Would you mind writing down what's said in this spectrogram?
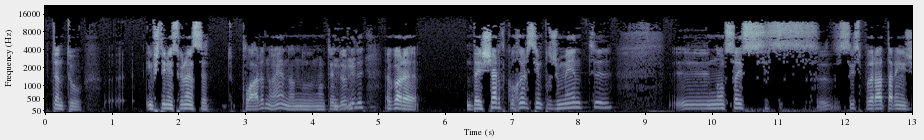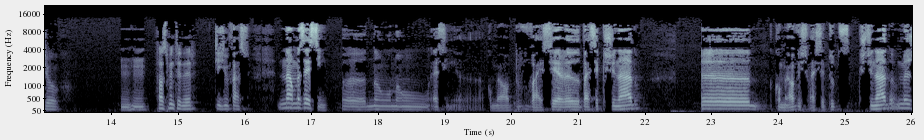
Portanto, investir em segurança, claro, não é? Não, não, não tem dúvida. Agora, deixar de correr simplesmente, eh, não sei se, se, se isso poderá estar em jogo. Uhum. Faço-me entender? Sim, faço. Não, mas é assim. uh, não, não, é assim, uh, como é óbvio, vai ser, vai ser questionado. Como é óbvio, isto vai ser tudo questionado, mas,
